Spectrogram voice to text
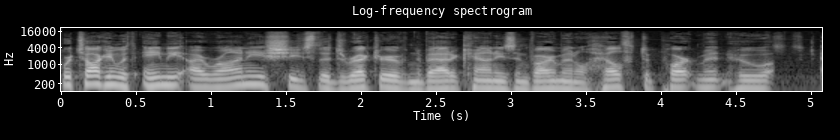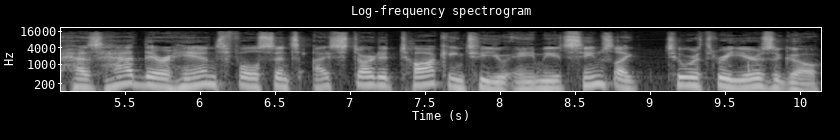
We're talking with Amy Irani. She's the director of Nevada County's Environmental Health Department, who has had their hands full since I started talking to you, Amy. It seems like two or three years ago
